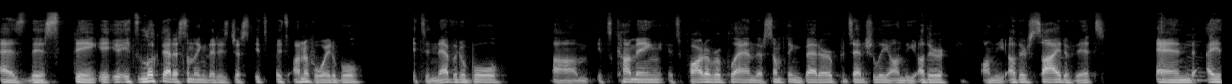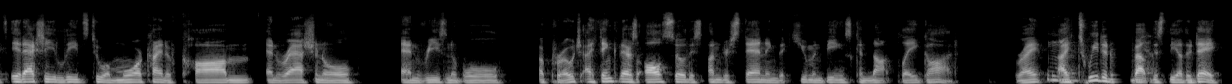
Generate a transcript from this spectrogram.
as this thing. It, it's looked at as something that is just it's it's unavoidable. It's inevitable. Um, it's coming. It's part of a plan. There's something better potentially on the other on the other side of it. And mm. it, it actually leads to a more kind of calm and rational and reasonable approach. I think there's also this understanding that human beings cannot play God, right? Mm-hmm. I tweeted about yeah. this the other day.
